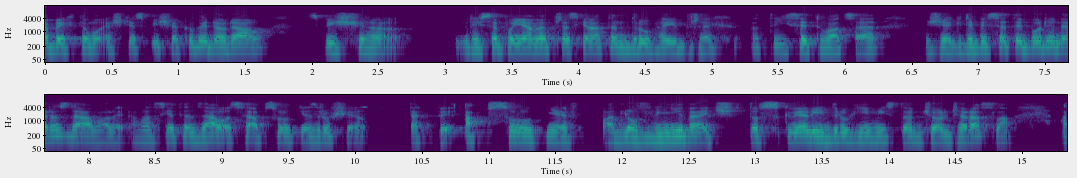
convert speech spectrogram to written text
abych tomu ještě spíš jakoby dodal, spíš eh, když se podíváme přesně na ten druhý břeh té situace, že kdyby se ty body nerozdávaly a vlastně ten závod se absolutně zrušil, tak by absolutně vpadlo v níveč to skvělý druhý místo George Russella. A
